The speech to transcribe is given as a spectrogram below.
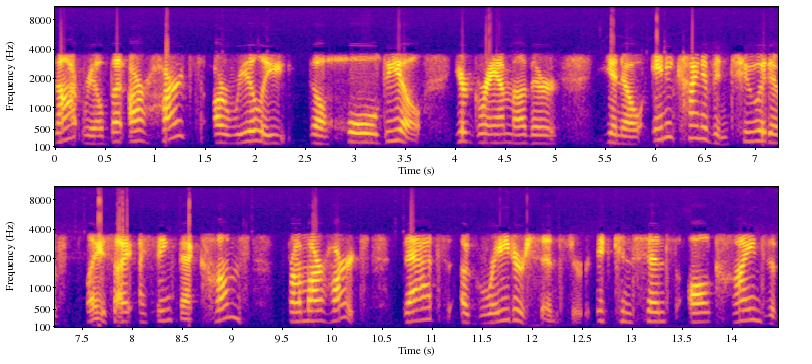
not real, but our hearts are really the whole deal your grandmother, you know, any kind of intuitive place. I, I think that comes from our hearts. That's a greater sensor. It can sense all kinds of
